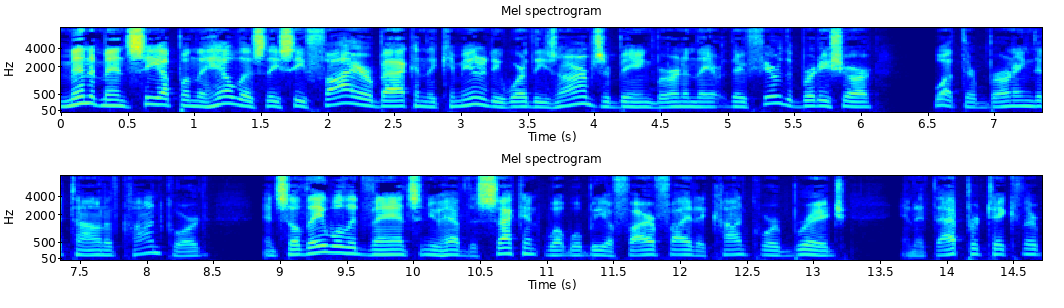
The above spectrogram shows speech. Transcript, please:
Minutemen see up on the hill is they see fire back in the community where these arms are being burned, and they they fear the British are what? They're burning the town of Concord. And so they will advance, and you have the second, what will be a firefight at Concord Bridge. And at that particular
